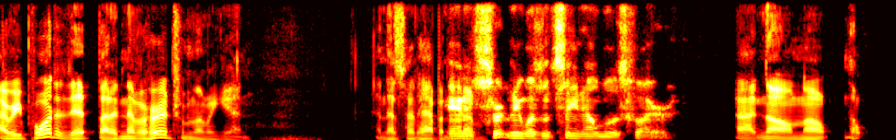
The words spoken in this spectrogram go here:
I reported it, but I never heard from them again and that's what happened. And it certainly wasn't St. Elmo's fire. Uh, no, no, no.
